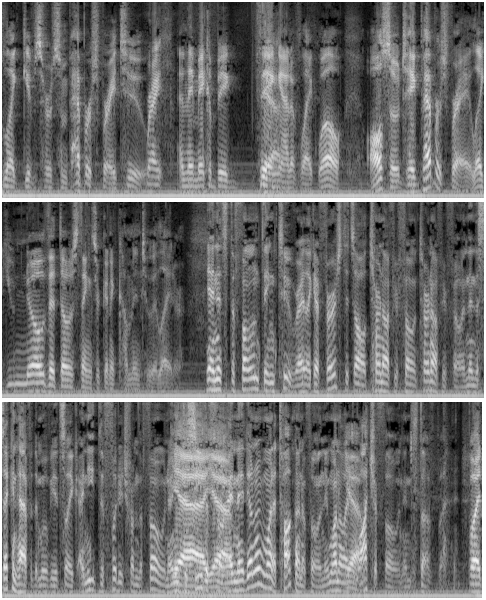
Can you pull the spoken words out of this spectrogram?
like gives her some pepper spray too, Right. And they make a big thing Yeah. out of like, well, also take pepper spray. Like you know that those things are going to come into it later. Yeah, and it's the phone thing too, right? Like at first, it's all turn off your phone, turn off your phone, and then the second half of the movie, it's like I need the footage from the phone. I need to Yeah, see the yeah. phone, and they don't even want to talk on a phone. They want to like Yeah. watch a phone and stuff. But But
